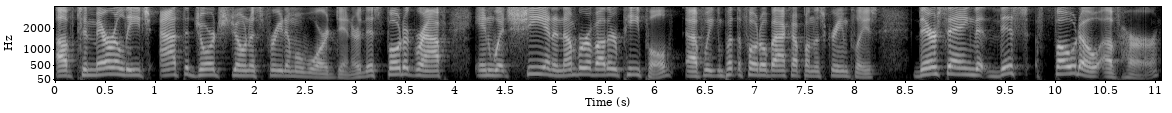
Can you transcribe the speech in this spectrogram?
of Tamara Lich at the George Jonas Freedom Award dinner. This photograph, in which she and a number of other people, uh, if we can put the photo back up on the screen, please, they're saying that this photo of her,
